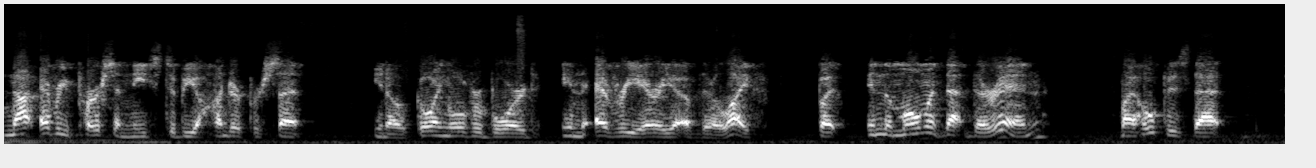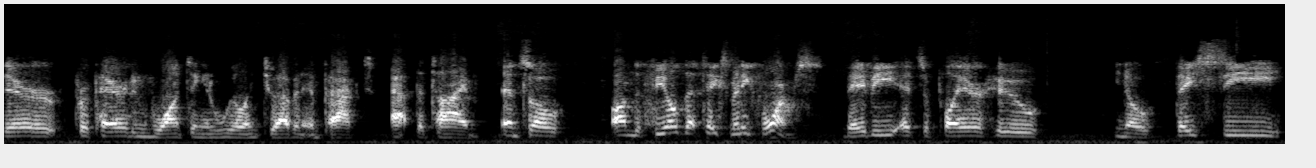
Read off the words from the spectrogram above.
not every person needs to be 100%, you know, going overboard in every area of their life. But in the moment that they're in, my hope is that they're prepared and wanting and willing to have an impact at the time. And so on the field, that takes many forms. Maybe it's a player who, you know, they see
